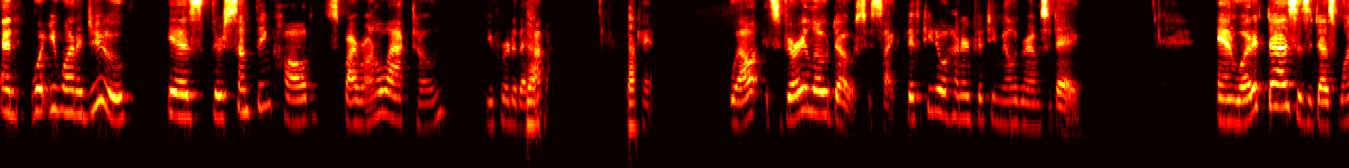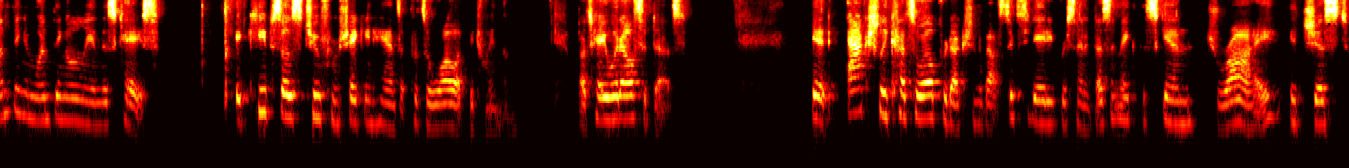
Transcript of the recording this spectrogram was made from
and what you want to do is there's something called spironolactone. You've heard of that? Yeah. Yeah. Okay. Well, it's very low dose. It's like 50 to 150 milligrams a day. And what it does is it does one thing and one thing only in this case. It keeps those two from shaking hands. It puts a wall up between them. But I'll tell you what else it does. It actually cuts oil production about 60 to 80%. It doesn't make the skin dry, it just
